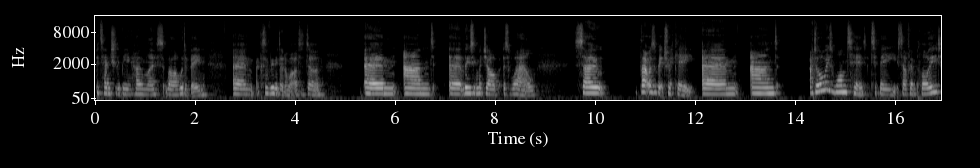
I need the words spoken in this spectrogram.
potentially being homeless. Well, I would have been because um, I really don't know what I'd have done. Um, and uh, losing my job as well. So that was a bit tricky. Um, and I'd always wanted to be self employed.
